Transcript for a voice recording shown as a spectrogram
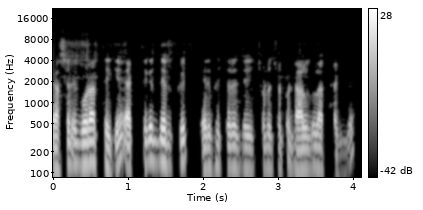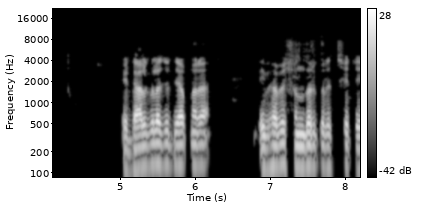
গাছের গোড়া থেকে এক থেকে দেড় ফিট এর ভিতরে যে ছোট ছোট ডালগুলা থাকবে, এই ডালগুলা যদি আপনারা এইভাবে সুন্দর করে ছেটে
